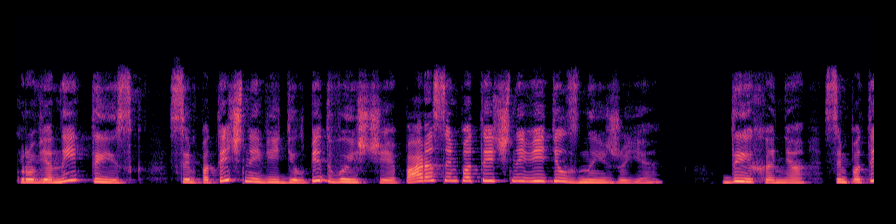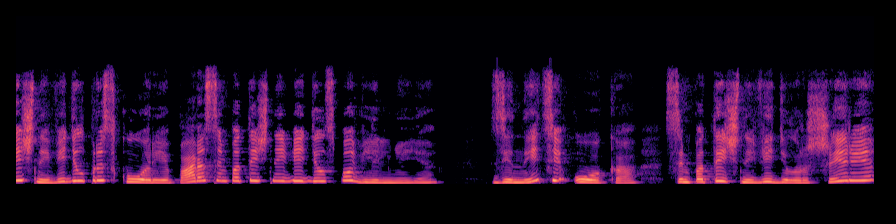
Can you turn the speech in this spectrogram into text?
Кров'яний тиск, симпатичний відділ підвищує, парасимпатичний відділ знижує. Дихання, симпатичний відділ прискорює, парасимпатичний відділ сповільнює. Зіниці ока, симпатичний відділ розширює,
